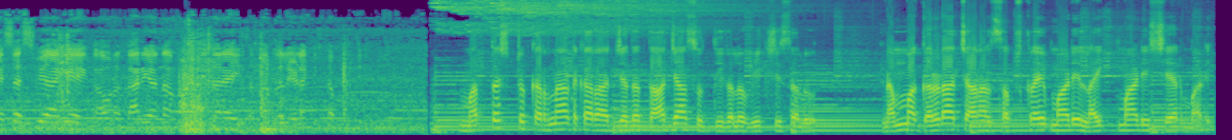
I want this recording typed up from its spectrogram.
ಯಶಸ್ವಿಯಾಗಿ ಅವರ ಕಾರ್ಯವನ್ನು ಮಾಡ್ತಿದ್ದಾರೆ. ಈ ಸಂದರ್ಭದಲ್ಲಿ ಹೇಳಕ್ಕೆ ಇಷ್ಟಪಡ್ತೀನಿ. ಮತ್ತಷ್ಟು ಕರ್ನಾಟಕ ರಾಜ್ಯದ ತಾಜಾ ಸುದ್ದಿಗಳು ವೀಕ್ಷಿಸಲು ನಮ್ಮ ಗರುಡ ಚಾನಲ್ ಸಬ್ಸ್ಕ್ರೈಬ್ ಮಾಡಿ, ಲೈಕ್ ಮಾಡಿ, ಶೇರ್ ಮಾಡಿ.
